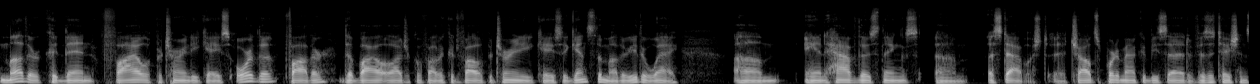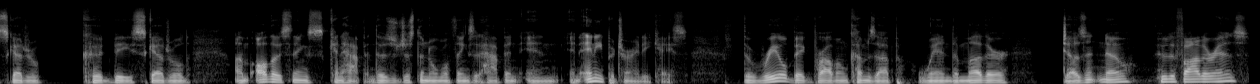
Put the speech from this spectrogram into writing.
mother could then file a paternity case, or the father, the biological father, could file a paternity case against the mother, either way, um, and have those things um, established. A child support amount could be set, a visitation schedule could be scheduled. Um, all those things can happen. Those are just the normal things that happen in, in any paternity case. The real big problem comes up when the mother doesn't know who the father is,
